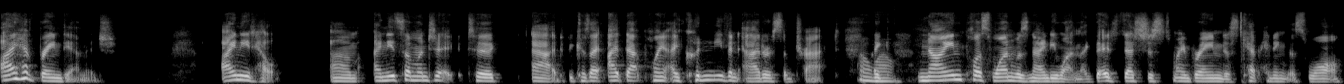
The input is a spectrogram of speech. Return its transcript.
I have brain damage. I need help. Um, I need someone to to add because I at that point I couldn't even add or subtract oh like, wow nine plus one was 91 like that's, that's just my brain just kept hitting this wall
